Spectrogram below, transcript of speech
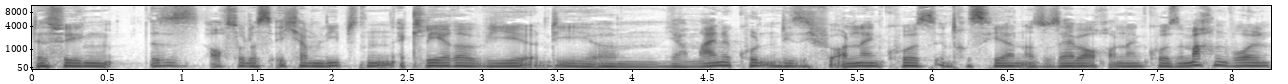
Deswegen ist es auch so, dass ich am liebsten erkläre, wie die, ähm, ja, meine Kunden, die sich für Online-Kurs interessieren, also selber auch Online-Kurse machen wollen,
